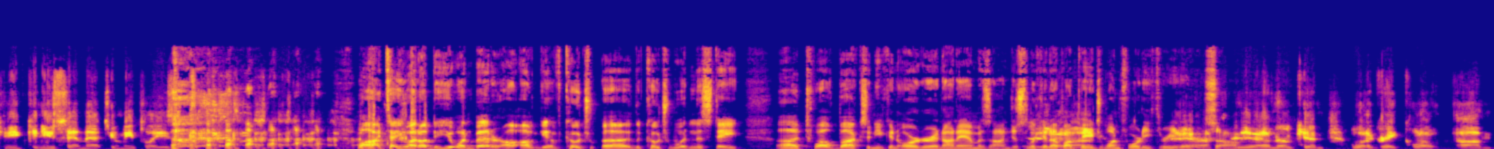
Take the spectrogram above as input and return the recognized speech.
Can you, can you send that to me, please? well, I tell you what, I'll do you one better. I'll, I'll give Coach uh, the Coach Wooden Estate uh, twelve bucks, and you can order it on Amazon. Just look it up on page one forty three there. Yeah, so yeah, no kidding. What a great quote. Um,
